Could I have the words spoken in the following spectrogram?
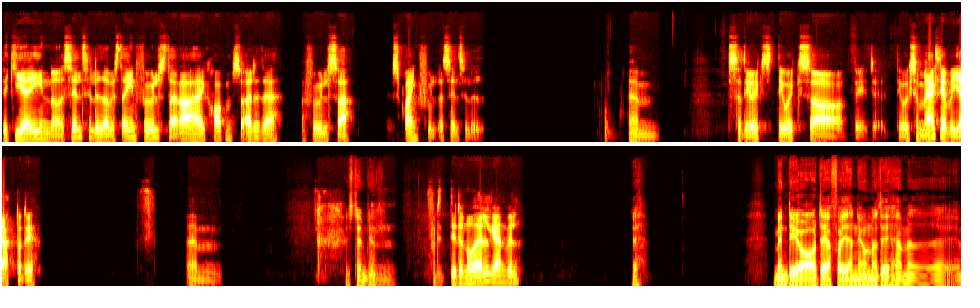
det giver en noget selvtillid, og hvis der er en følelse, der er rar her i kroppen, så er det da at føle sig sprængfyldt af selvtillid. Um, så det er jo ikke, det er jo ikke så det, det, det er jo ikke så mærkeligt, at vi jagter det. Um, Bestemt ikke. Um, for det, er da noget, alle gerne vil. Ja. Men det er også derfor, jeg nævner det her med, øh,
